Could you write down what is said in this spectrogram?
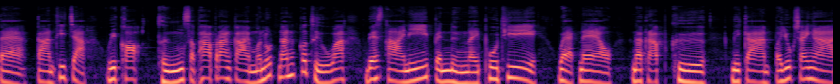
แต่การที่จะวิเคราะห์ถึงสภาพร่างกายมนุษย์นั้นก็ถือว่า Best Eye นี้เป็นหนึ่งในผู้ที่แหวกแนวนะครับ คือมีการประยุกต์ใช้งาน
